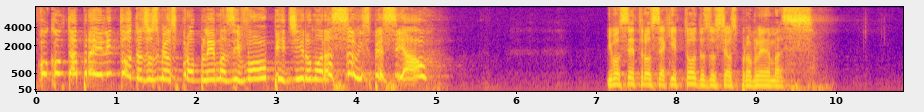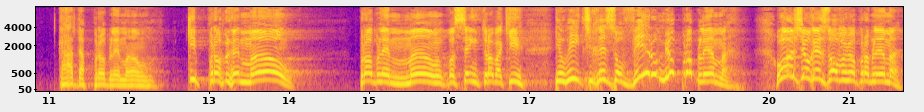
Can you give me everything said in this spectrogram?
Vou contar para ele todos os meus problemas e vou pedir uma oração especial. E você trouxe aqui todos os seus problemas. Cada problemão. Que problemão! Problemão. Você entrou aqui. Eu hei de resolver o meu problema. Hoje eu resolvo o meu problema.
